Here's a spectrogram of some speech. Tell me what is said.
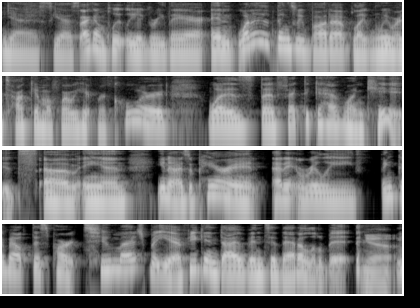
Yes, yes, I completely agree there. And one of the things we brought up, like when we were talking before we hit record, was the effect it could have on kids. Um, and, you know, as a parent, I didn't really think about this part too much, but yeah, if you can dive into that a little bit. yeah.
